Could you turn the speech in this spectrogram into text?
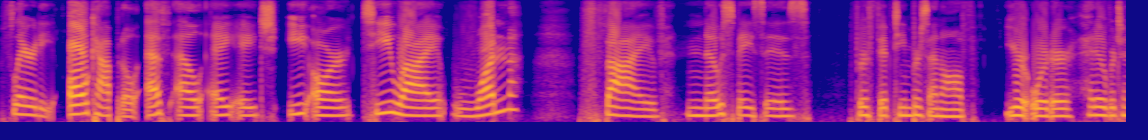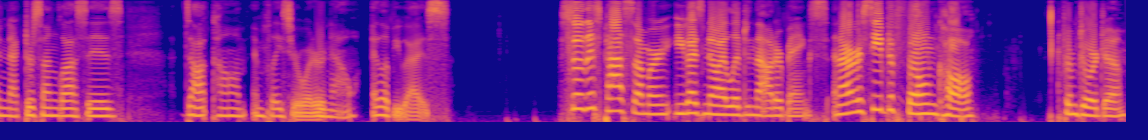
Flaherty, all capital F L A H E R T Y 1 5, no spaces for 15% off your order. Head over to nectarsunglasses.com and place your order now. I love you guys. So, this past summer, you guys know I lived in the Outer Banks, and I received a phone call from Georgia.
